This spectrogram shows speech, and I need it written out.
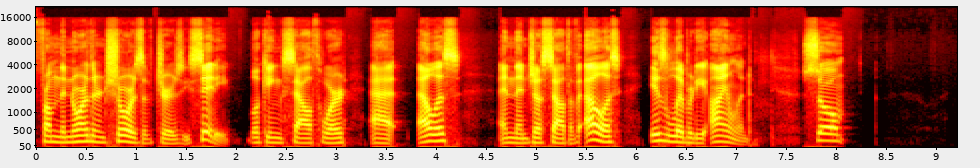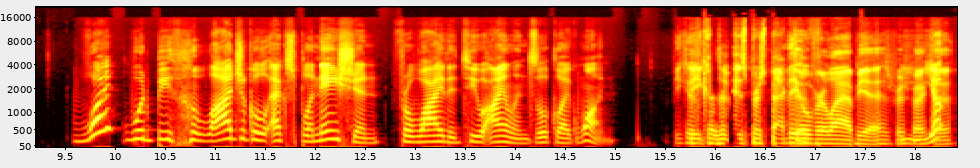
from the northern shores of Jersey City, looking southward at Ellis, and then just south of Ellis is Liberty Island. So, what would be the logical explanation for why the two islands look like one? Because, because of his perspective. they overlap. Yeah, his perspective.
